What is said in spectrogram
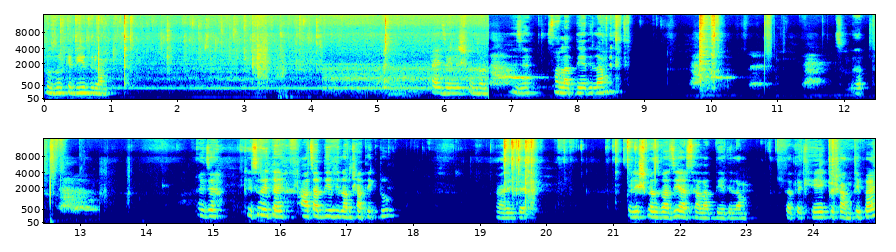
হুজুরকে দিয়ে দিলাম। এই যে ইলিশ মাছ এই যে সালাদ দিয়ে দিলাম। এই যে খিচুড়িতে আচার দিয়ে দিলাম সাথে একটু। আর এই যে ইলিশ মাছ ভাজি আর সালাদ দিয়ে দিলাম তাতে খেয়ে একটু শান্তি পায়।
